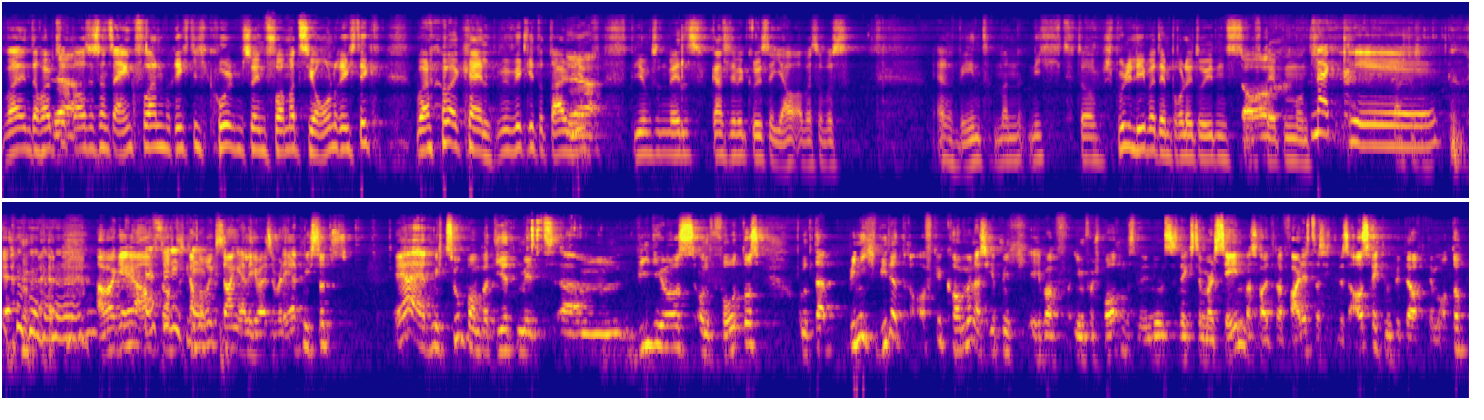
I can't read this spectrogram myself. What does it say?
war in der Halbzeitpause sind sie eingefahren, richtig cool, so in Formation, richtig. War, war geil, wirklich total lieb. Ja. Die Jungs und Mädels, ganz liebe Grüße. Ja, aber sowas erwähnt man nicht. Da spüle ich lieber den Proletoiden Doch. aufdeppen und Na geh. Aber geh auf, Das doch, das ich kann man ruhig sagen, ehrlicherweise, weil er hat mich so, ja, er hat mich zu bombardiert mit ähm, Videos und Fotos. Und da bin ich wieder drauf gekommen. Also ich habe mich, ich habe ihm versprochen, dass wir uns das nächste Mal sehen, was heute der Fall ist, dass ich dir das ausrichte und bitte auch dem Motto.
